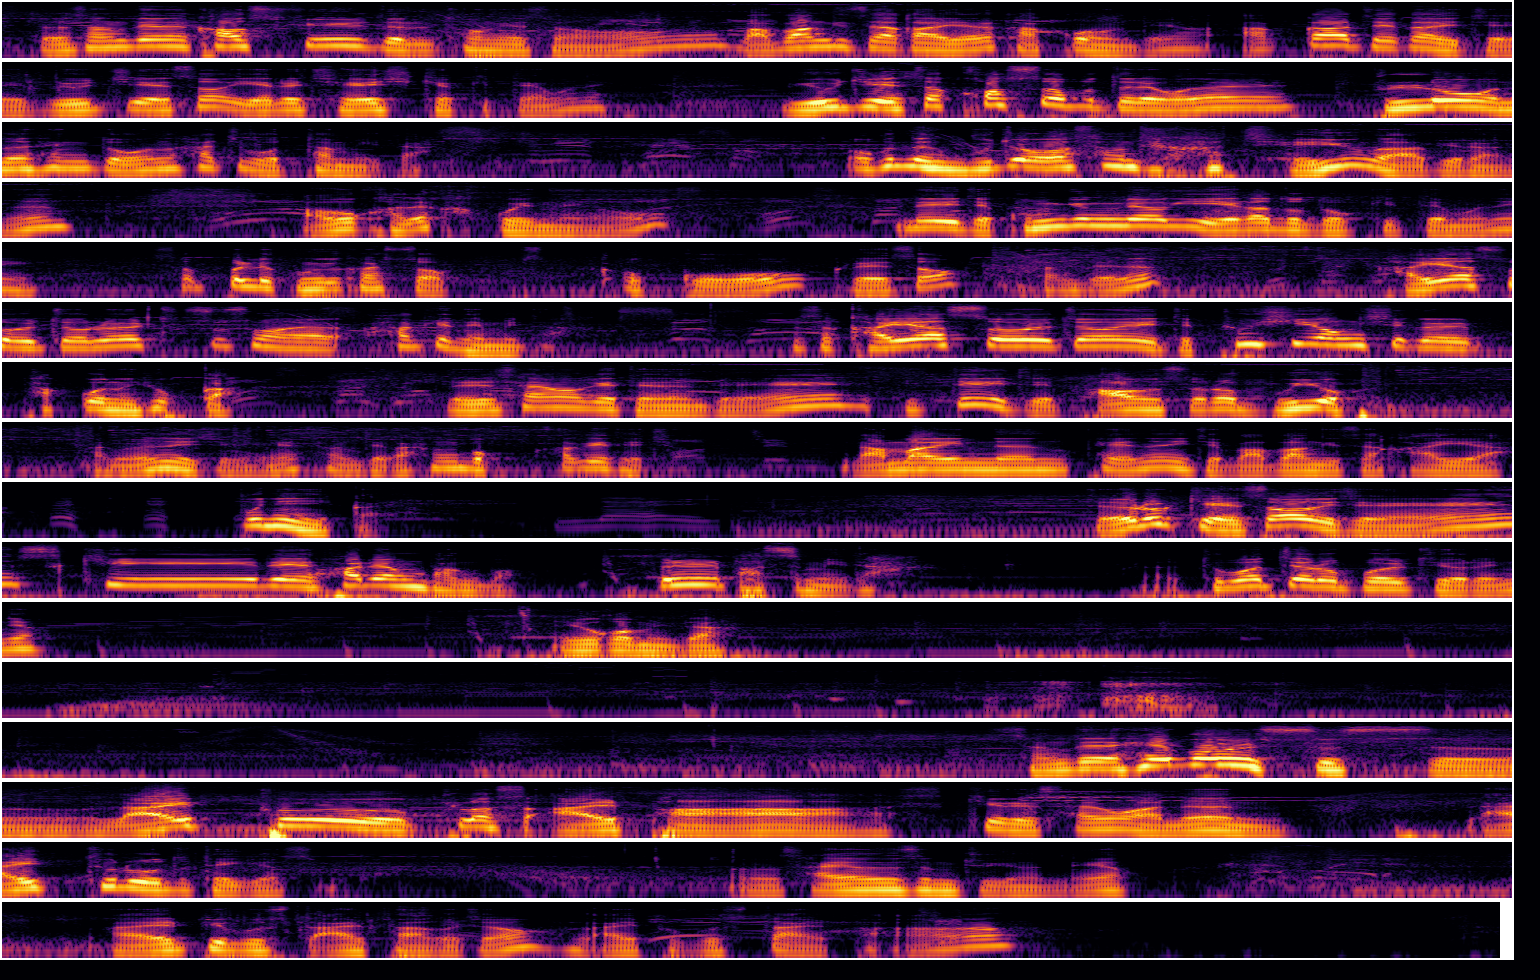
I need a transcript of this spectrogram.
자, 상대는 카우스 필드를 통해서 마방기사 가이를 갖고 오는데요. 아까 제가 이제 묘지에서 얘를 제외시켰기 때문에 묘지에서 커스 오브 드래곤을 불러오는 행동은 하지 못합니다. 어 근데 무조건 상대가 제융압이라는 아보카드를 갖고 있네요. 근데 이제 공격력이 얘가 더 높기 때문에 섣불리 공격할 수 없, 없고 그래서 상대는 가이아 솔저를 특수 소환하게 됩니다. 그래서 가이아 솔저의 이제 표시 형식을 바꾸는 효과를 사용하게 되는데 이때 이제 바운스로 무효 하면 이제 상대가 항복하게 되죠. 남아있는 패는 이제 마방기사 가이아 뿐이니까요. 자, 이렇게 해서 이제 스킬의 활용 방법을 봤습니다. 자, 두 번째로 볼 듀얼은요. 요겁니다. 상대 헤볼수스 라이프 플러스 알파 스킬을 사용하는 라이트 로드 덱이었습니다. 저는 4연승 중이었네요. 아, LP 부스트 알파 그죠? 라이프 부스트 알파.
